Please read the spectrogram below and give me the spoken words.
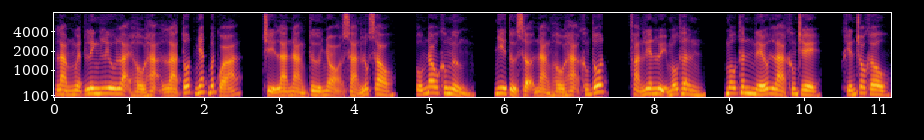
làm Nguyệt Linh lưu lại hầu hạ là tốt nhất bất quá, chỉ là nàng từ nhỏ sản lúc sau, ốm đau không ngừng, nhi tử sợ nàng hầu hạ không tốt, phản liên lụy mẫu thân, mẫu thân nếu là không chê, khiến cho khâu,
